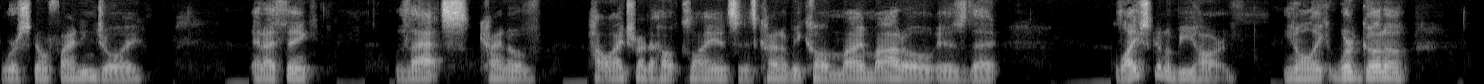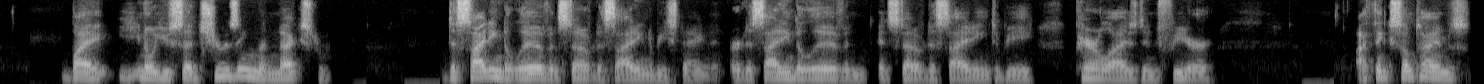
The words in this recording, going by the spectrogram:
we're still finding joy. And I think that's kind of how I try to help clients. And it's kind of become my motto is that life's going to be hard. You know, like we're going to, by, you know, you said choosing the next deciding to live instead of deciding to be stagnant or deciding to live and instead of deciding to be paralyzed in fear i think sometimes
